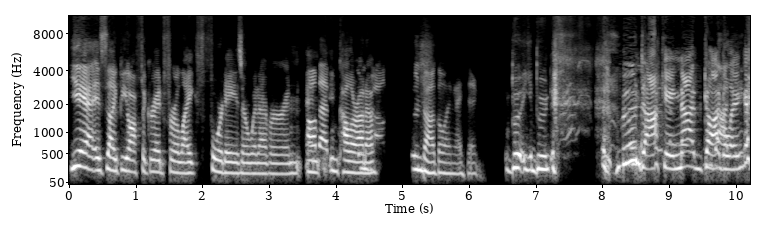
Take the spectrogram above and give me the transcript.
Yeah, is like be off the grid for like four days or whatever and, and in Colorado. Boondog- Boondoggling, I think. Bo- yeah, boon- boondocking, not goggling.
